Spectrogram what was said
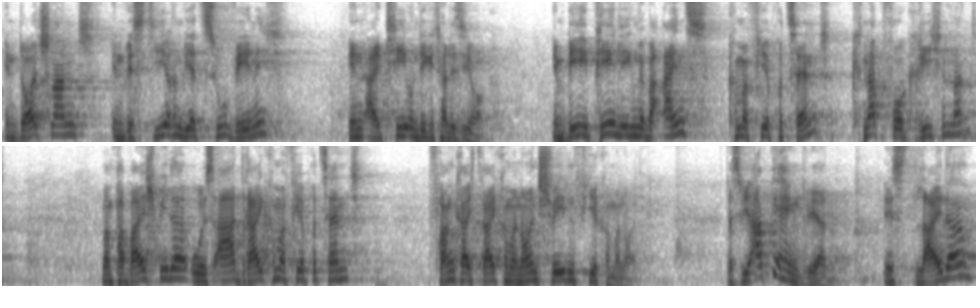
In Deutschland investieren wir zu wenig in IT und Digitalisierung. Im BIP liegen wir bei 1,4 Prozent, knapp vor Griechenland. Mal ein paar Beispiele. USA 3,4 Prozent, Frankreich 3,9, Schweden 4,9. Dass wir abgehängt werden, ist leider,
